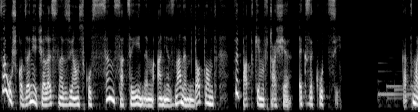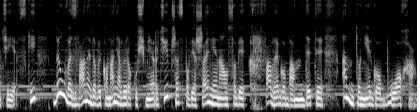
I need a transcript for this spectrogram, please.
za uszkodzenie cielesne w związku z sensacyjnym, a nieznanym dotąd wypadkiem w czasie egzekucji. Kat Maciejewski był wezwany do wykonania wyroku śmierci przez powieszenie na osobie krwawego bandyty Antoniego Błocha.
